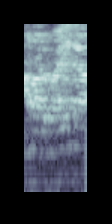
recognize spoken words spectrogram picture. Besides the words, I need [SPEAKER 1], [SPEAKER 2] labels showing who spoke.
[SPEAKER 1] আমার ভাইরা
